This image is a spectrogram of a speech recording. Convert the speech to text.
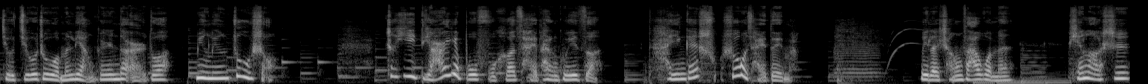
就揪住我们两个人的耳朵。命令住手！这一点儿也不符合裁判规则，他应该数数才对嘛。为了惩罚我们，田老师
